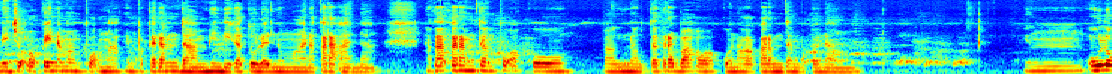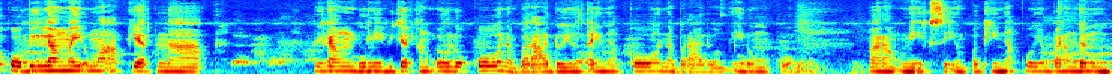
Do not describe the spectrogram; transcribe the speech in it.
medyo okay naman po ang aking pakiramdam. Hindi katulad ng mga nakaraan na nakakaramdam po ako pag nagtatrabaho ako, nakakaramdam ako ng yung ulo ko biglang may umaakyat na biglang bumibigat ang ulo ko, nabarado yung tainga ko, nabarado ang ilong ko. Parang umiiksi yung paghinga ko, yung parang ganun,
